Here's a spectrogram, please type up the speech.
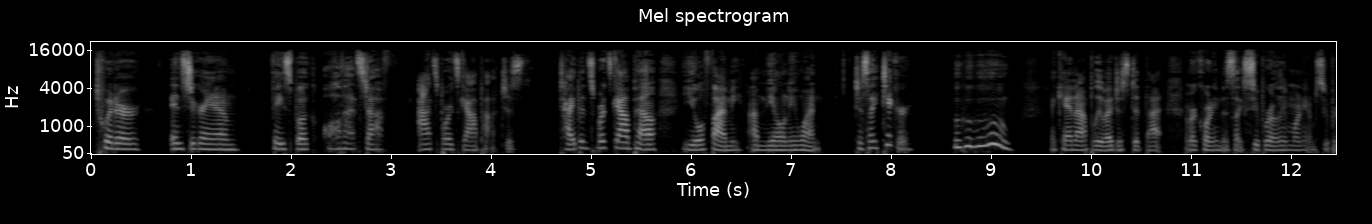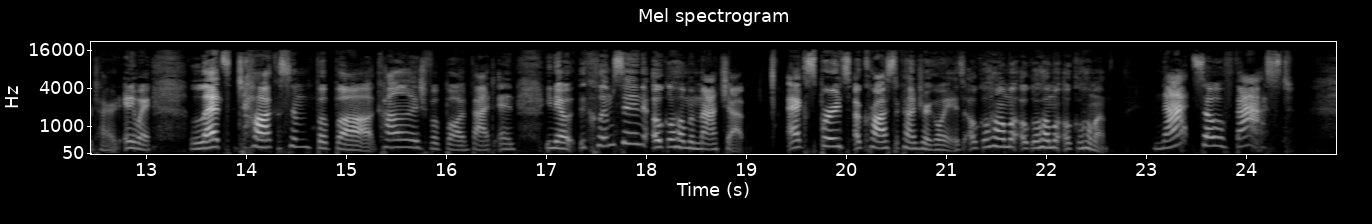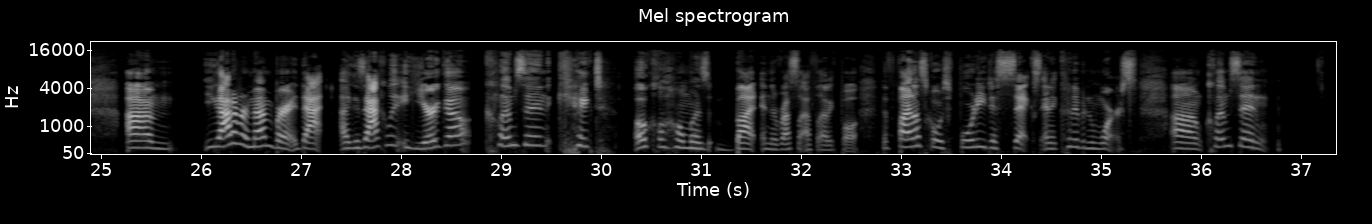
Twitter, Instagram, Facebook, all that stuff at Sports Gal Pal. Just type in Sports Gal Pal. You will find me. I'm the only one. Just like Tigger. Hoo hoo hoo. I cannot believe I just did that. I'm recording this like super early morning. I'm super tired. Anyway, let's talk some football, college football, in fact. And, you know, the Clemson Oklahoma matchup. Experts across the country are going, it's Oklahoma, Oklahoma, Oklahoma. Not so fast. Um, you got to remember that exactly a year ago, Clemson kicked Oklahoma's butt in the Russell Athletic Bowl. The final score was 40 to 6, and it could have been worse. Um, Clemson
